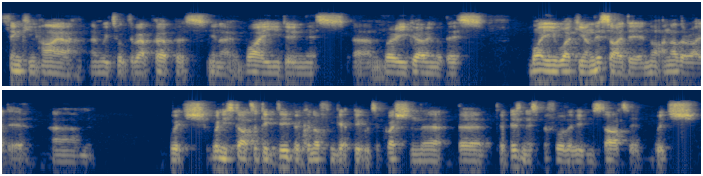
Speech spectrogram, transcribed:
thinking higher. And we talked about purpose. You know, why are you doing this? Um, where are you going with this? Why are you working on this idea, not another idea? Um, which, when you start to dig deeper, can often get people to question their, their, their business before they've even started. Which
